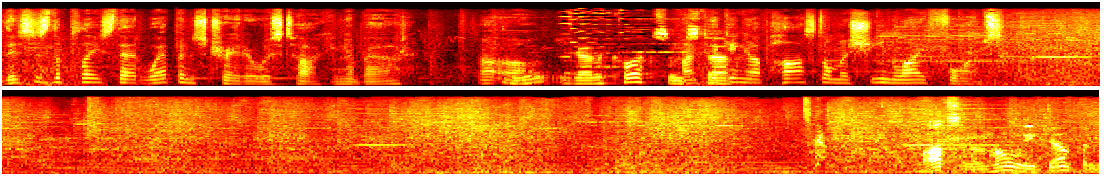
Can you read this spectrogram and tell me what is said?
This is the place that weapons trader was talking about. Uh Oh, you gotta collect some I'm stuff. picking up hostile machine life forms. Lots of them. Holy jumping.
